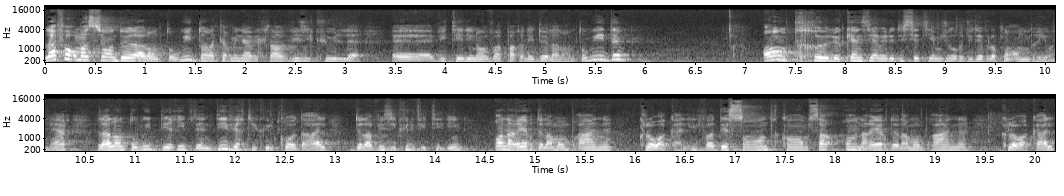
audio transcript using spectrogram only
La formation de l'allantoïde, on a terminé avec la vésicule euh, vitelline, on va parler de l'allantoïde entre le 15e et le 17e jour du développement embryonnaire, l'allantoïde dérive d'un diverticule caudal de la vésicule vitelline en arrière de la membrane cloacale. Il va descendre comme ça en arrière de la membrane cloacale.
